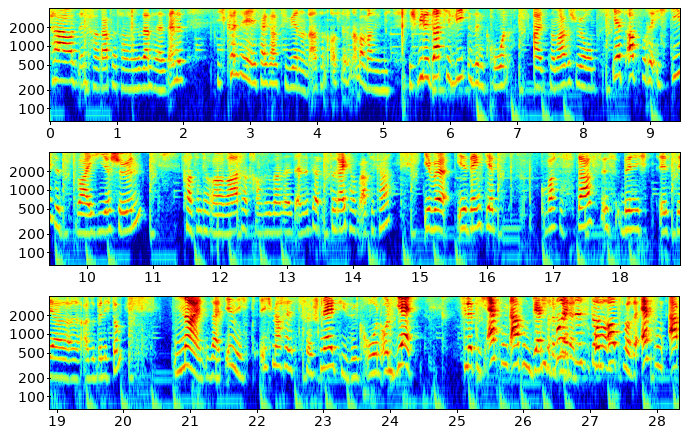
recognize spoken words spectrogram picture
Chaos Imperator Drache Gesandter des Endes. Ich könnte den Effekt aktivieren und Anton auslöschen, aber mache ich nicht. Ich spiele Satellitensynchron als Normalbeschwörung. Jetzt opfere ich diese zwei hier schön. Chaos Imperator Drache Gesandter des Endes hat 3000 ATK. Ihr, ihr denkt jetzt, was ist das? Ist, bin ich, ist der, also bin ich dumm? Nein, seid ihr nicht. Ich mache es für Schnellziehsynchron und jetzt flippe ich F.A. Werkstatt auf Rädern und opfere F.A.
